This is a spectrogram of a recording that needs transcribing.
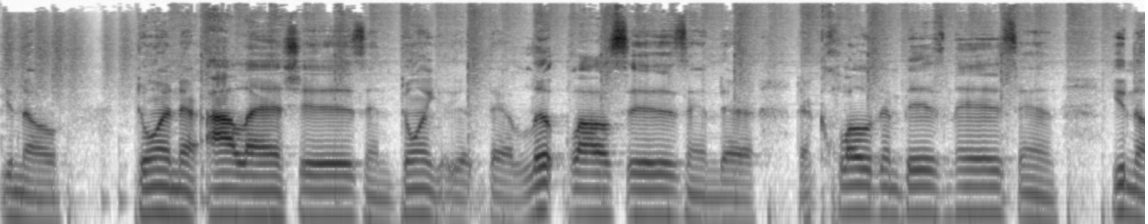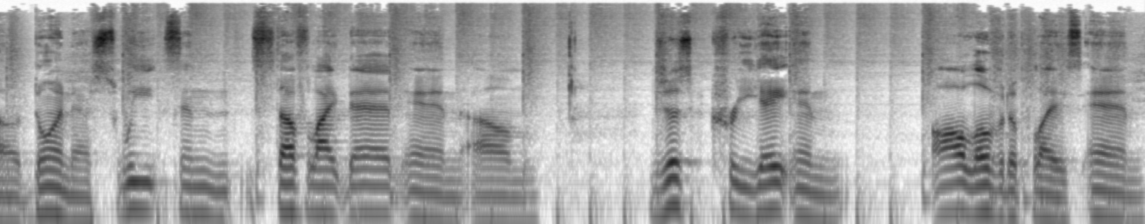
you know doing their eyelashes and doing their lip glosses and their their clothing business and you know doing their sweets and stuff like that. And um, just creating all over the place. And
